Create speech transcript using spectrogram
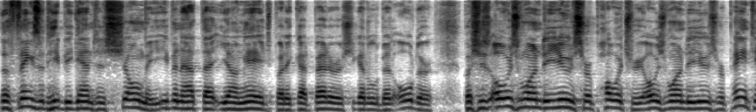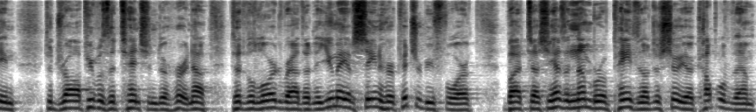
the things that he began to show me, even at that young age. But it got better as she got a little bit older. But she's always wanted to use her poetry, always wanted to use her painting to draw people's attention to her. Now, to the Lord, rather. Now, you may have seen her picture before, but uh, she has a number of paintings. I'll just show you a couple of them.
